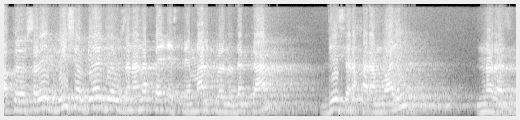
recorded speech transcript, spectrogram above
اګه یو سړی وی شو بیا د زنانه په استعمال کړه نو دک دې سره حرامواله ناراضه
